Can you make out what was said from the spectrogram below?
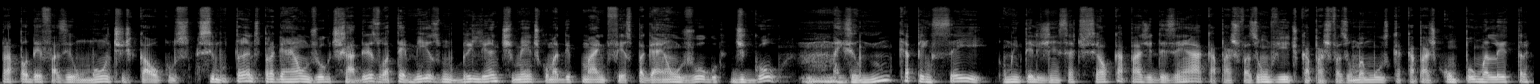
para poder fazer um monte de cálculos simultâneos para ganhar um jogo de xadrez ou até mesmo brilhantemente como a DeepMind fez para ganhar um jogo de Go, mas eu nunca pensei uma inteligência artificial capaz de desenhar, capaz de fazer um vídeo, capaz de fazer uma música, capaz de compor uma letra.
